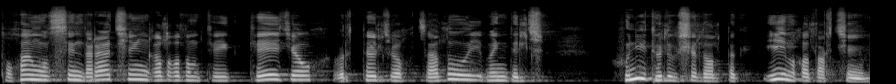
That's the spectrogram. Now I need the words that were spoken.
тухайн улсын дараачийн галголомтыг тээж явах, өртөөлж явах залуу үе мэндэлж хүний төлөвшил болдог ийм гол орчин юм.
